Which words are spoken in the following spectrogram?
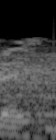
Okay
